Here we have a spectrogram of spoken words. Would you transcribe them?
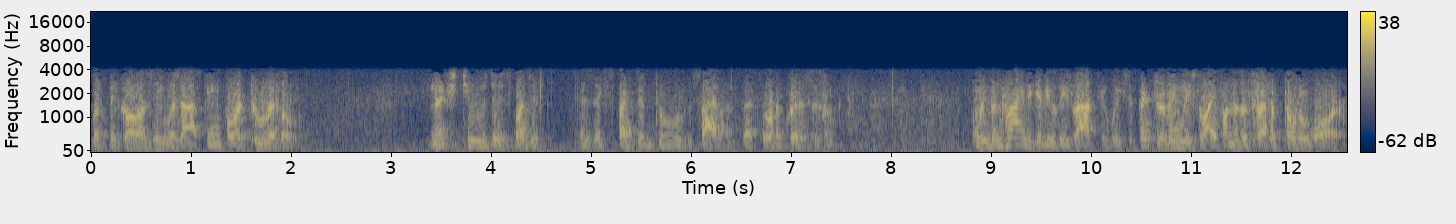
but because he was asking for too little. Next Tuesday's budget is expected to silence that sort of criticism. We've been trying to give you these last few weeks a picture of English life under the threat of total war.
